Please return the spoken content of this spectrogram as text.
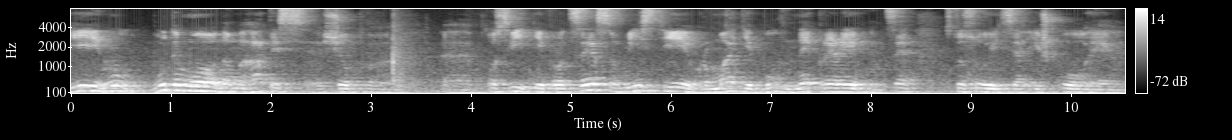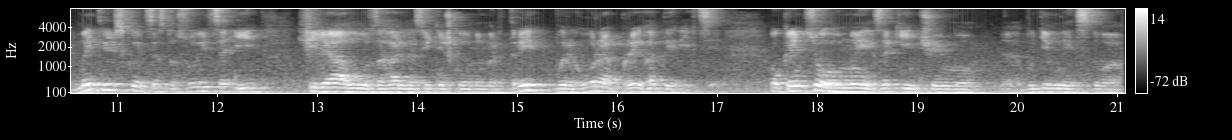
І ну, будемо намагатись, щоб е, е, освітній процес в місті, в громаді був непреривним. Це стосується і школи Дмитрівської, це стосується і філіалу загальноосвітньої школи номер 3 Виргора Бригадирівці. Окрім цього, ми закінчуємо будівництво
